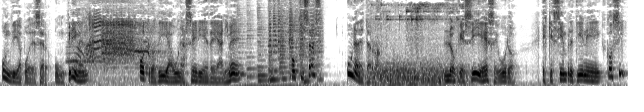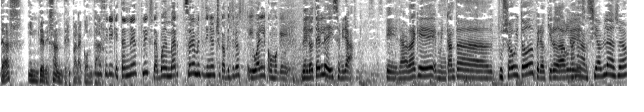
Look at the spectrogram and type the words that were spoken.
Un día puede ser un crimen, otro día una serie de anime, o quizás una de terror. Lo que sí es seguro es que siempre tiene cositas interesantes para contar. Una serie que está en Netflix, la pueden ver, solamente tiene ocho capítulos, igual como que del hotel le dice, mira, eh, la verdad que me encanta tu show y todo, pero quiero darle... Ana García Blaya,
